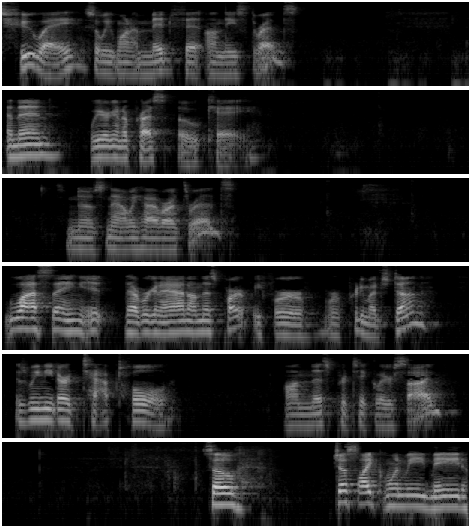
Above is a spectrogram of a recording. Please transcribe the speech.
2A, so we want a mid fit on these threads. And then we are going to press OK. So notice now we have our threads. Last thing it, that we're going to add on this part before we're pretty much done is we need our tapped hole on this particular side. So just like when we made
